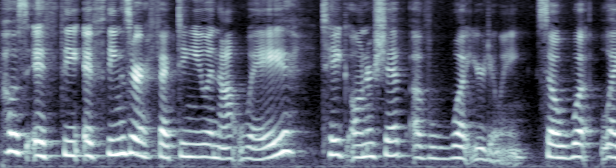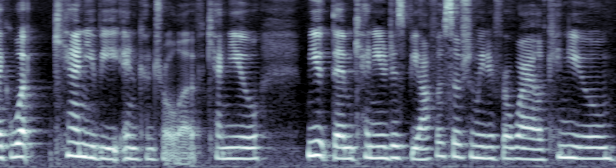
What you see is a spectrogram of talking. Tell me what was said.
post if the if things are affecting you in that way, take ownership of what you're doing. So what like what can you be in control of? Can you mute them? Can you just be off of social media for a while? Can you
